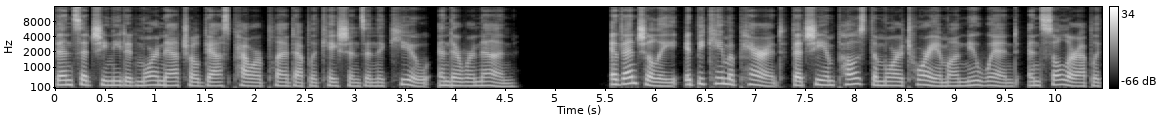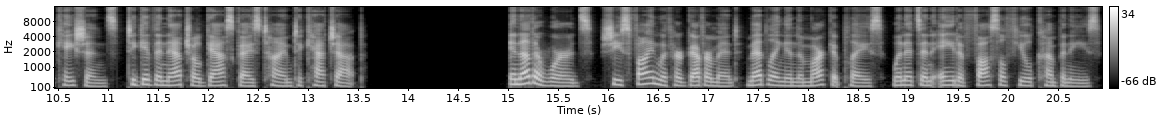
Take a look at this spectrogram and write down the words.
then said she needed more natural gas power plant applications in the queue and there were none. Eventually, it became apparent that she imposed the moratorium on new wind and solar applications to give the natural gas guys time to catch up. In other words, she's fine with her government meddling in the marketplace when it's in aid of fossil fuel companies,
